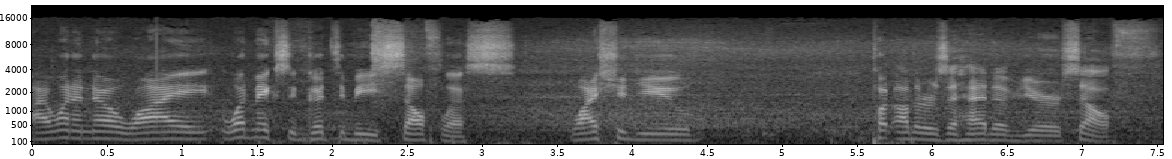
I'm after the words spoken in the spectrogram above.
I want to know why. What makes it good to be selfless? Why should you put others ahead of yourself?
